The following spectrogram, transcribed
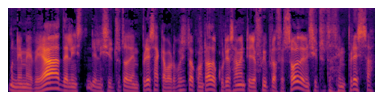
MBA del, Instituto de Empresa, que a propósito, Conrado, curiosamente yo fui profesor del Instituto de Empresa,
